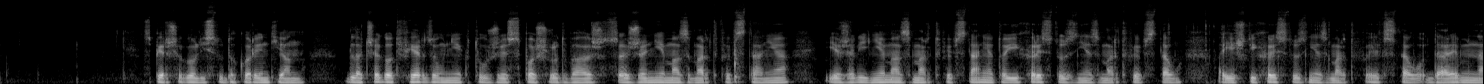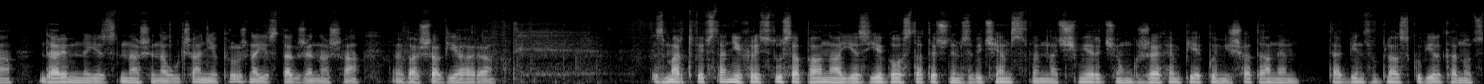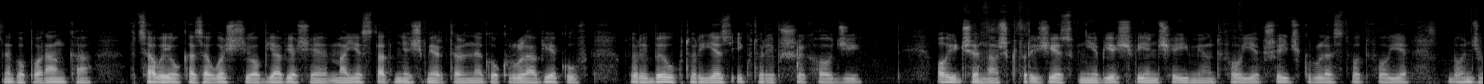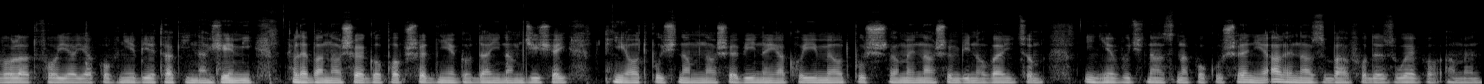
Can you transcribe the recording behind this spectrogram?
z pierwszego listu do Koryntian. Dlaczego twierdzą niektórzy spośród was, że nie ma zmartwychwstania? Jeżeli nie ma zmartwychwstania, to i Chrystus nie zmartwychwstał. A jeśli Chrystus nie zmartwychwstał, daremna, daremne jest nasze nauczanie, próżna jest także nasza, wasza wiara. Zmartwychwstanie Chrystusa Pana jest Jego ostatecznym zwycięstwem nad śmiercią, grzechem, piekłem i szatanem. Tak więc w blasku wielkanocnego poranka w całej okazałości objawia się majestat nieśmiertelnego Króla wieków, który był, który jest i który przychodzi. Ojcze nasz, któryś jest w niebie, święcie imię Twoje, przyjdź królestwo Twoje, bądź wola Twoja, jako w niebie, tak i na ziemi. Chleba naszego powszedniego daj nam dzisiaj i odpuść nam nasze winy, jako i my odpuszczamy naszym winowajcom. I nie wódź nas na pokuszenie, ale nas zbaw ode złego. Amen.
